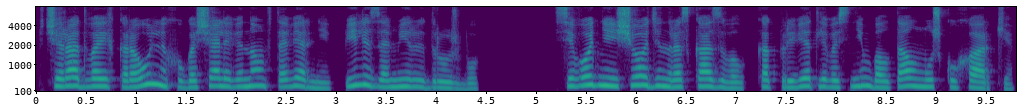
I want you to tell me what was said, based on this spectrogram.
Вчера двоих караульных угощали вином в таверне, пили за мир и дружбу. Сегодня еще один рассказывал, как приветливо с ним болтал муж кухарки.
